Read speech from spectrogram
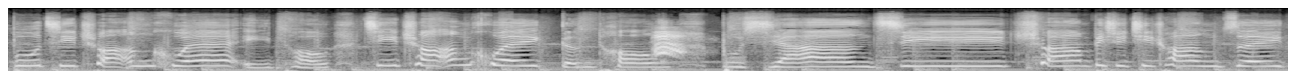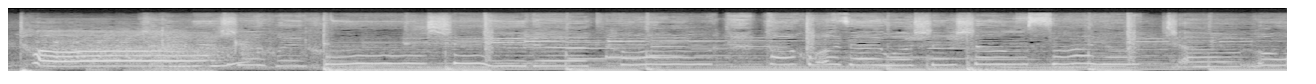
不起床会痛，起床会更痛。不想起床，必须起床最痛。角落。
